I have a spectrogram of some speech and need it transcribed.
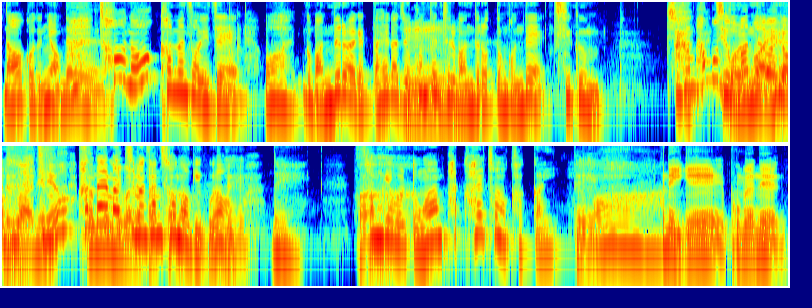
나왔거든요. 네. 천억 하면서 이제 와 이거 만들어야겠다 해가지고 음. 콘텐츠를 만들었던 건데 지금 지금 한 번 더 만들어야? 되는 거 아니에요? 한 달만 치면 3분기만에 3천억이고요. 네. 네. 와. 3개월 동안 8천억 가까이. 네. 와. 근데 이게 보면은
